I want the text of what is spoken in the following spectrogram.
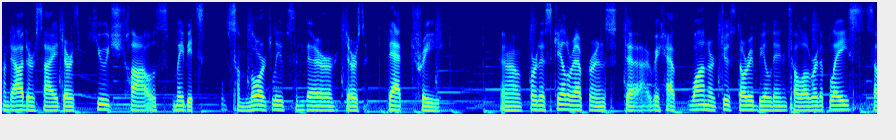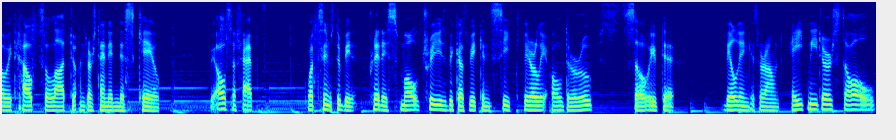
on the other side, there's a huge house. Maybe it's some lord lives in there. There's that tree. Uh, for the scale reference, we have one or two story buildings all over the place, so it helps a lot to understanding the scale. We also have what seems to be pretty small trees because we can see clearly all the roofs. So if the building is around 8 meters tall.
